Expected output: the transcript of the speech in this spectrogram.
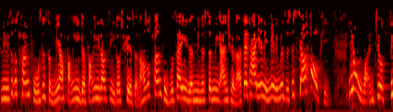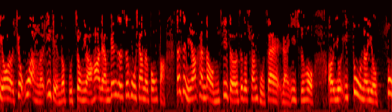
你这个川普是怎么样防疫的？防疫到自己都确诊了。他说川普不在意人民的生命安全啊，在他眼里面你们只是消耗品，用完就丢了，就忘了，一点都不重要哈。两边这是互相的攻防，但是你要看到，我们记得这个川普在染疫之后，呃，有一度呢，有部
